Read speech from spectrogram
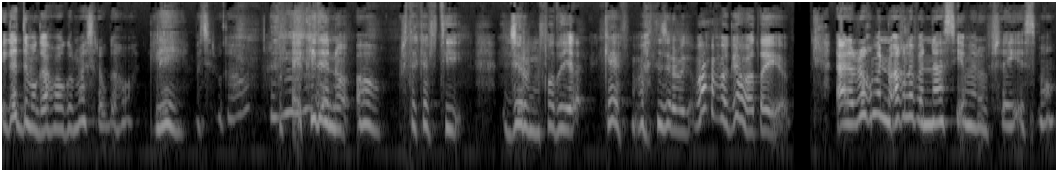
يقدموا قهوة أقول ما أشرب قهوة. ليه؟ ما تشرب قهوة. يعني كذا إنه أوه ارتكبتي جرم فظيع. كيف ما تشرب ما أحب القهوة طيب. على الرغم إنه أغلب الناس يؤمنوا بشيء اسمه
